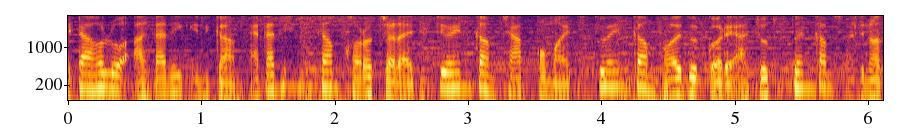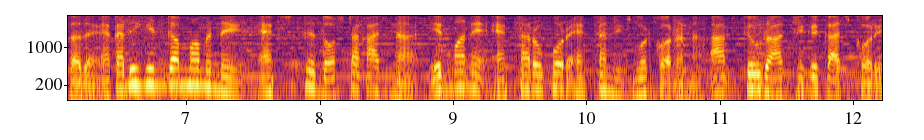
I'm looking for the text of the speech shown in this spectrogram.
এটা হলো একাধিক ইনকাম একাধিক ইনকাম খরচ চালায় দ্বিতীয় ইনকাম চাপ কমায়, তৃতীয় ইনকাম ভয় দূর করে, আর চতুর্থ ইনকাম স্বাধীনতা দেয়। একাধিক ইনকাম মানে একসাথে দশটা কাজ না, এর মানে একটার উপর একটা নির্ভর করে না। আর কেউ রাত থেকে কাজ করে,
